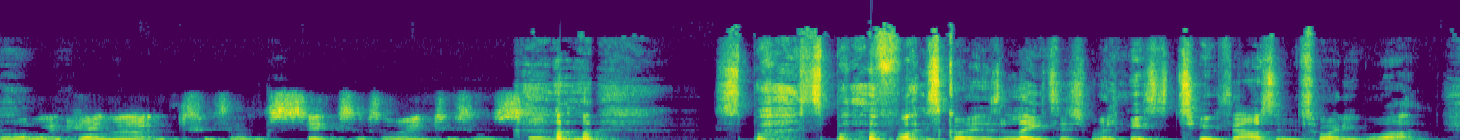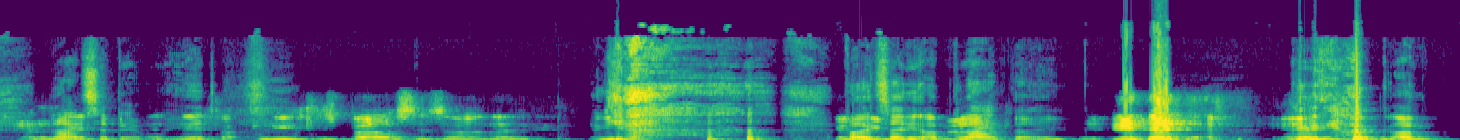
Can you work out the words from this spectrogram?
Oh, that came out in 2006 or something, 2007. Spotify's got it as latest release 2021. That's a bit They're weird. fucking useless bastards, aren't they? Yeah. But I tell you, I'm glad though. yeah. Yeah, I'm-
